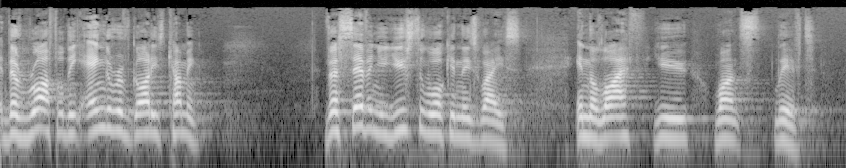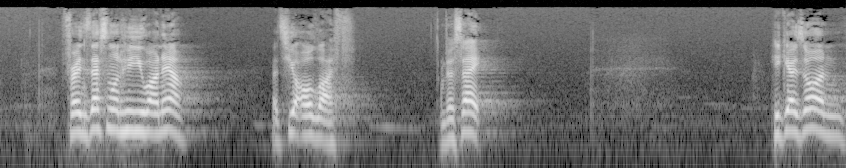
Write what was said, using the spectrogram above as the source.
the wrath or the anger of God is coming. Verse 7 you used to walk in these ways in the life you once lived. Friends, that's not who you are now, that's your old life. Verse 8 he goes on,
